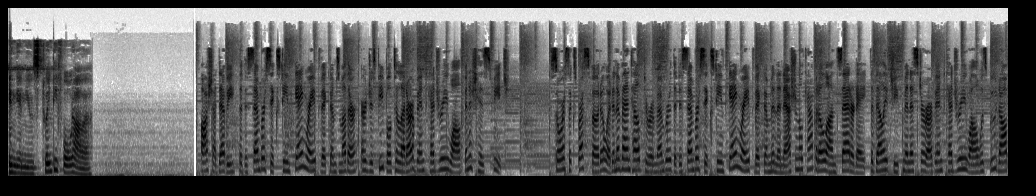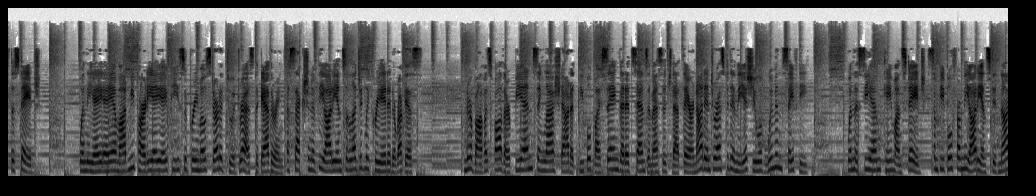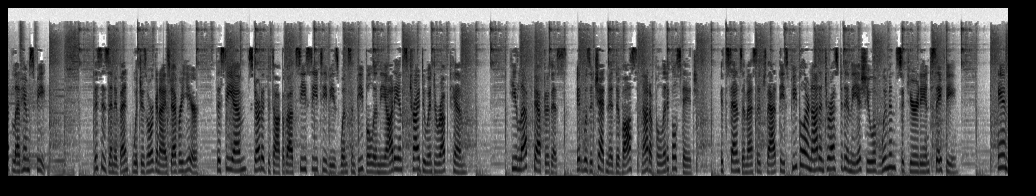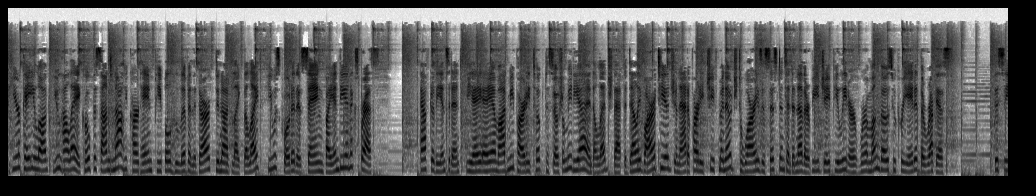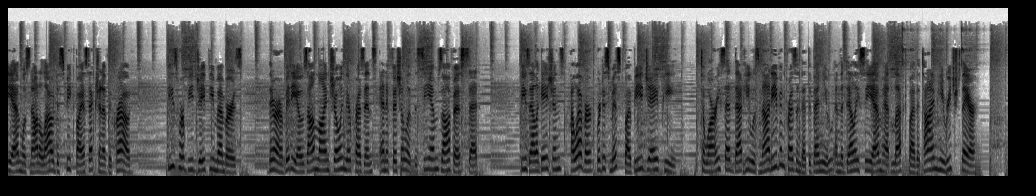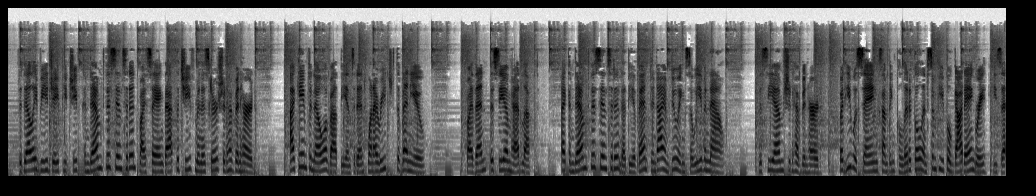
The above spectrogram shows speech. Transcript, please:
India News 24 Hour. Asha Devi, the December 16th gang rape victim's mother, urges people to let Arvind Kejriwal finish his speech. Source Express photo at an event held to remember the December 16th gang rape victim in the national capital on Saturday. The Delhi Chief Minister Arvind Kejriwal was booed off the stage. When the AAM Aadmi Party AAP Supremo started to address the gathering, a section of the audience allegedly created a ruckus. Nirbhaya's father, BN Singh lashed out at people by saying that it sends a message that they are not interested in the issue of women's safety. When the CM came on stage, some people from the audience did not let him speak. This is an event which is organized every year. The CM started to talk about CCTVs when some people in the audience tried to interrupt him. He left after this. It was a Chetna Divas, not a political stage. It sends a message that these people are not interested in the issue of women's security and safety. And here Kailog, Uhale Kopasand Nahi Kartain people who live in the dark do not like the light, he was quoted as saying by Indian Express. After the incident, the AAM Aadmi Party took to social media and alleged that the Delhi Bharatiya Janata Party chief Manoj Tiwari's assistant and another BJP leader were among those who created the ruckus. The CM was not allowed to speak by a section of the crowd. These were BJP members. There are videos online showing their presence, an official at the CM's office said. These allegations, however, were dismissed by BJP. Tiwari said that he was not even present at the venue and the Delhi CM had left by the time he reached there. The Delhi BJP chief condemned this incident by saying that the chief minister should have been heard. I came to know about the incident when I reached the venue. By then, the CM had left. I condemned this incident at the event and I am doing so even now. The CM should have been heard. But he was saying something political and some people got angry, he said.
